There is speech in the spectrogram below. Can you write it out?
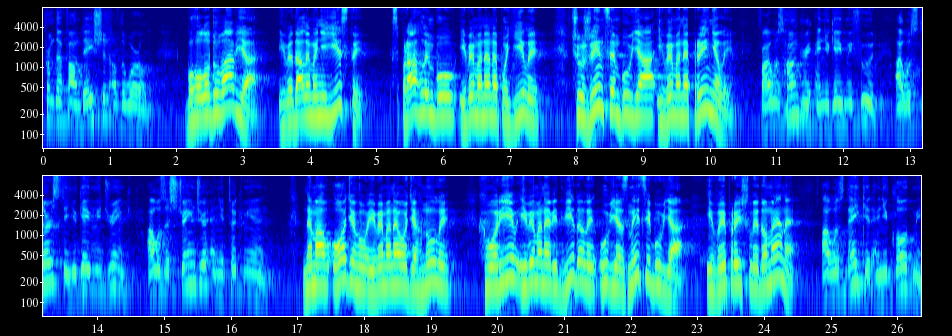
from the foundation of the world. Бо голодував я, і ви дали мені їсти, спраглим був, і ви мене напоїли, чужинцем був я, і ви мене прийняли. For I was hungry, and you gave me food. I was thirsty, you gave me drink. I was a stranger, and you took me in. Не мав одягу, і ви мене одягнули, хворів, і ви мене відвідали, у в'язниці був я, і ви прийшли до мене. I was naked, and you clothed me.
